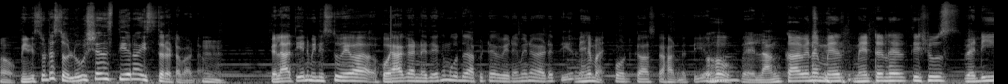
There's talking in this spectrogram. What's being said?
ඔව්. මිනිසුන්ට සොලූෂන්ස් තියන ස්තරට වට. වෙලා තියෙන මිනිස්සු ඒවා හොයාගන්න දෙක මුද අපිට වෙන වෙන වැඩ තිය මෙහෙමයි. පොඩ්කාස්ට හන්න තිය ඔහෝ ලංකාවෙන මෙටල් හෙල්තිශස් වැඩි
